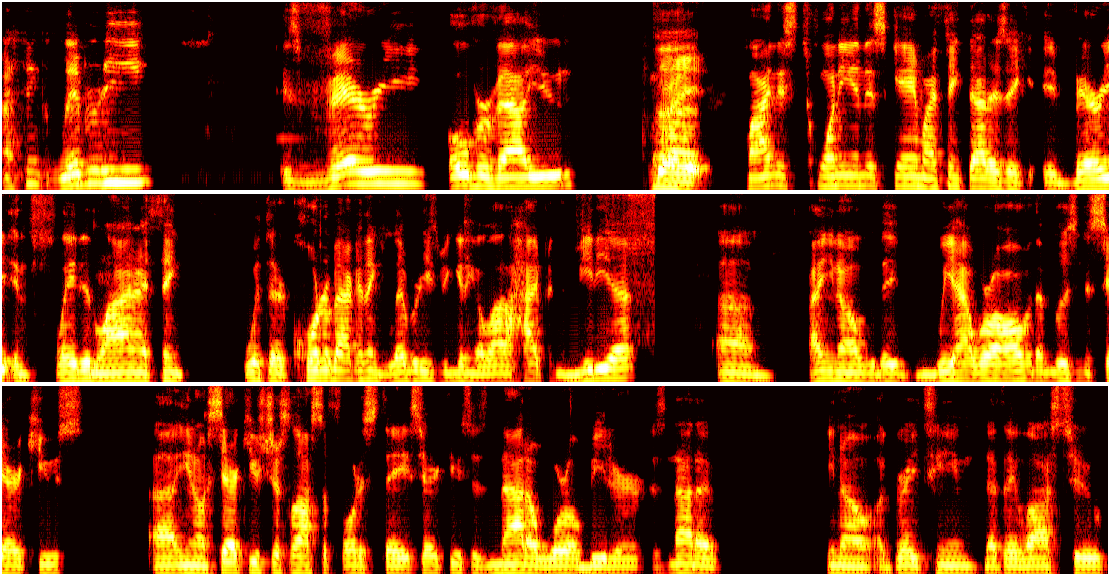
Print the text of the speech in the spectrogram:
I think Liberty is very overvalued. Uh, Right. minus 20 in this game. I think that is a, a very inflated line. I think with their quarterback, I think Liberty's been getting a lot of hype in the media. Um, I, you know, they we have we're all of them losing to Syracuse. Uh, you know, Syracuse just lost to Florida State. Syracuse is not a world beater. Is not a, you know, a great team that they lost to.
